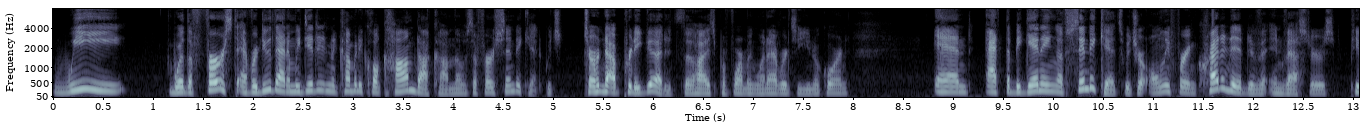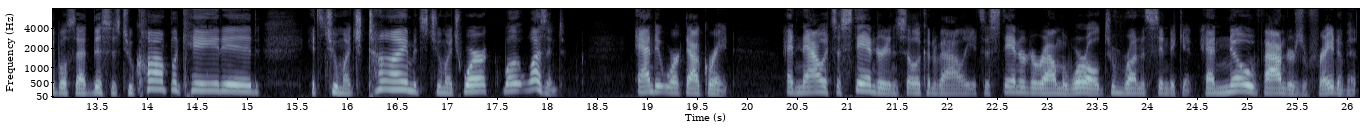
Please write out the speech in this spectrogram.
we were the first to ever do that. And we did it in a company called Calm.com. That was the first syndicate, which turned out pretty good. It's the highest performing one ever. It's a unicorn. And at the beginning of syndicates, which are only for accredited investors, people said, this is too complicated. It's too much time. It's too much work. Well, it wasn't. And it worked out great. And now it's a standard in Silicon Valley. It's a standard around the world to run a syndicate. And no founder's are afraid of it.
